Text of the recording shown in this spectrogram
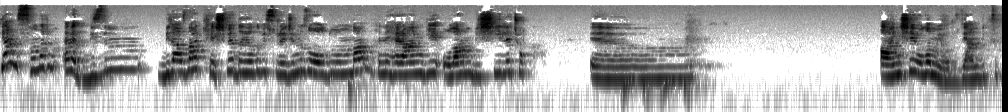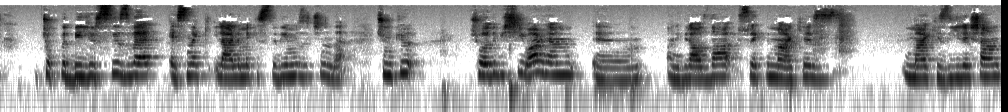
Yani sanırım evet bizim biraz daha keşfe dayalı bir sürecimiz olduğundan hani herhangi olan bir şeyle çok e, aynı şey olamıyoruz. Yani bir tık çok da belirsiz ve esnek ilerlemek istediğimiz için de. Çünkü şöyle bir şey var hem e, hani biraz daha sürekli merkez merkezileşen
